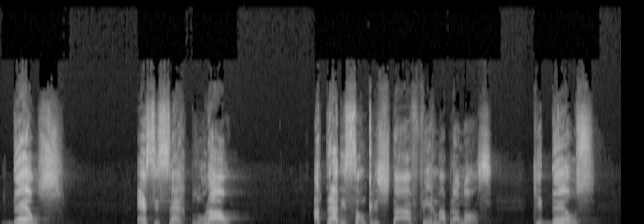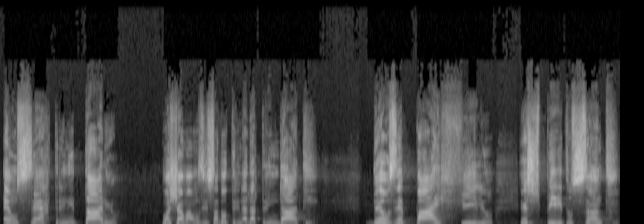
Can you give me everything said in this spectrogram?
Deus, esse ser plural, a tradição cristã afirma para nós que Deus é um ser trinitário. Nós chamamos isso a doutrina da Trindade. Deus é Pai, Filho, Espírito Santo.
